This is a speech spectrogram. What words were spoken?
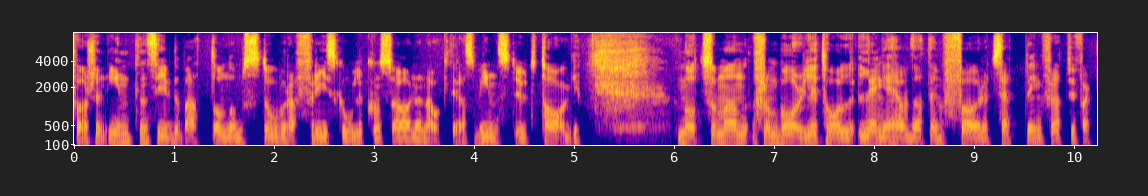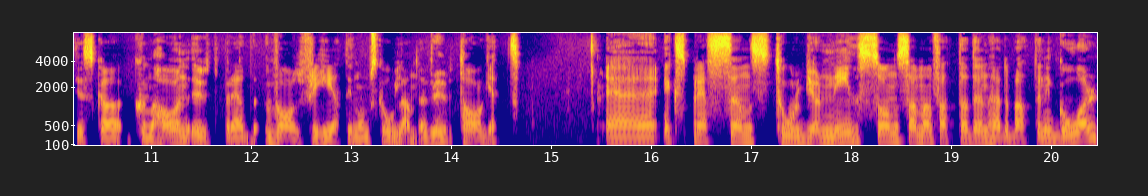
förs en intensiv debatt om de stora friskolekoncernerna och deras vinstuttag. Något som man från borgerligt håll länge hävdat är en förutsättning för att vi faktiskt ska kunna ha en utbredd valfrihet inom skolan överhuvudtaget. Eh, Expressens Torbjörn Nilsson sammanfattade den här debatten igår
